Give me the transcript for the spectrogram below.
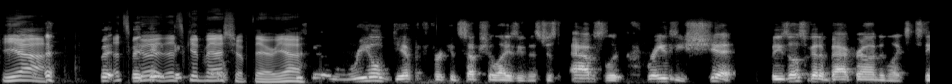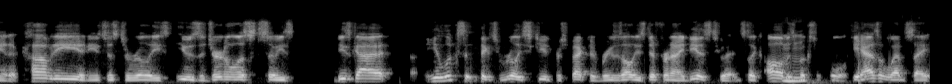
yeah, But that's but good. it- That's it- good mashup there. Yeah. He's got a real gift for conceptualizing this just absolute crazy shit. But he's also got a background in like stand-up comedy, and he's just a really he was a journalist, so he's he's got he looks at things really skewed perspective, brings all these different ideas to it. It's like all of his Mhm. books are cool. He has a website,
